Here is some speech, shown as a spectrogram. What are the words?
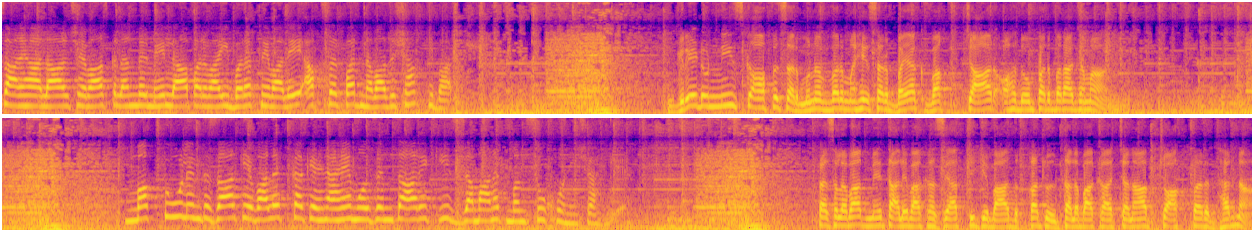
سانحہ لال شہباز کلندر میں لاپرواہی برتنے والے افسر پر نوازشات کی بارش۔ گریڈ انیس کا آفیسر منور مہیسر بیک وقت چار عہدوں پر برا جمان۔ مقتول انتظار کے والد کا کہنا ہے ملزم تارک کی ضمانت منسوخ ہونی چاہیے۔ فیصل آباد میں طالبہ کا زیادتی کے بعد قتل طلبہ کا چناب چوک پر دھرنا۔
